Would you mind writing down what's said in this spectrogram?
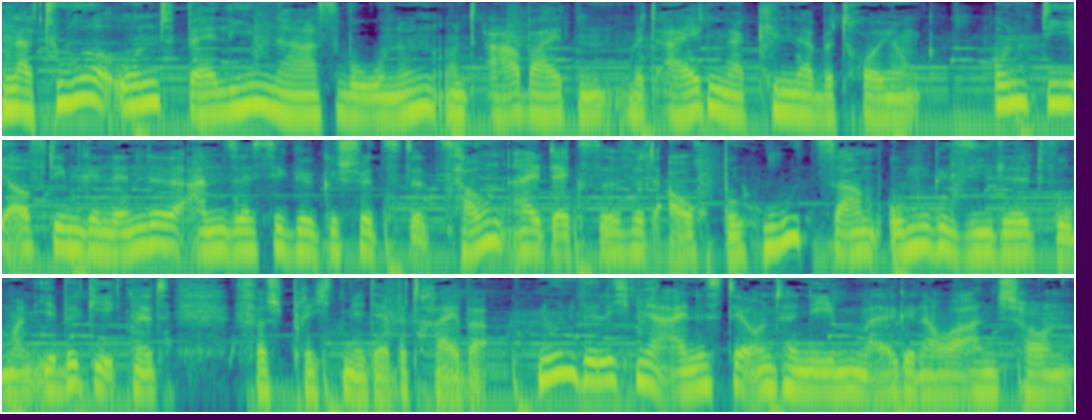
Natur und Berlin-nahes Wohnen und Arbeiten mit eigener Kinderbetreuung. Und die auf dem Gelände ansässige geschützte Zauneidechse wird auch behutsam umgesiedelt, wo man ihr begegnet, verspricht mir der Betreiber. Nun will ich mir eines der Unternehmen mal genauer anschauen.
